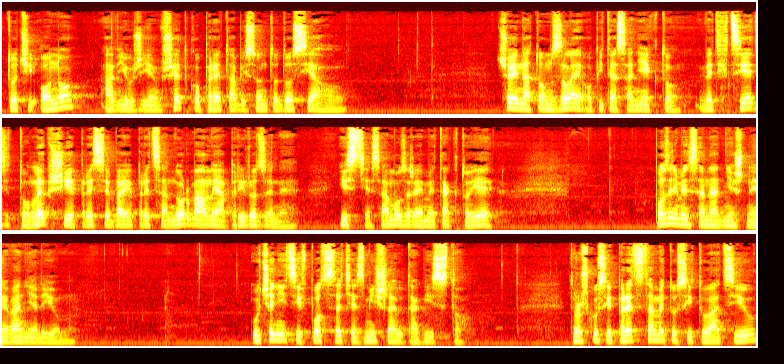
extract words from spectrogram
to či ono a využijem všetko preto, aby som to dosiahol. Čo je na tom zlé, opýta sa niekto. Veď chcieť to lepšie pre seba je predsa normálne a prirodzené. Isté, samozrejme, tak to je. Pozrime sa na dnešné evanelium. Učeníci v podstate zmýšľajú takisto. Trošku si predstavme tú situáciu.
